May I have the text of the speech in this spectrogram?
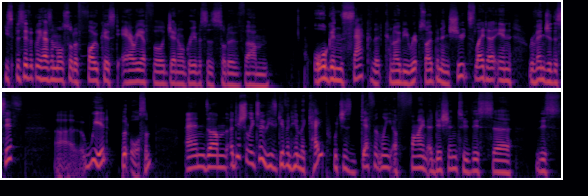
He specifically has a more sort of focused area for General Grievous's sort of um, organ sac that Kenobi rips open and shoots later in Revenge of the Sith. Uh, weird, but awesome. And um, additionally, too, he's given him a cape, which is definitely a fine addition to this. Uh, this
